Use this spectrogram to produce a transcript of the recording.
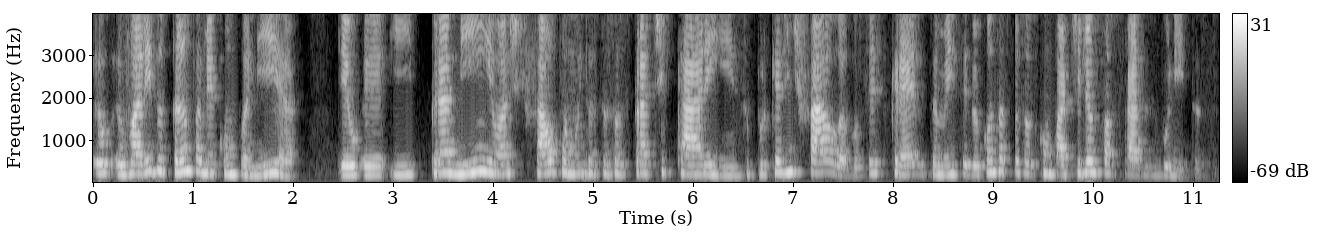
eu, eu varido tanto a minha companhia eu, e, e para mim, eu acho que falta muito as pessoas praticarem isso, porque a gente fala, você escreve também, você vê quantas pessoas compartilham suas frases bonitas.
